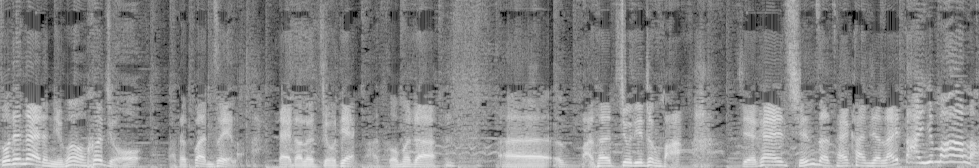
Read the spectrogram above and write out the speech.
昨天带着女朋友喝酒，把她灌醉了，带到了酒店啊，琢磨着，呃，把她就地正法。解开裙子才看见来大姨妈了，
